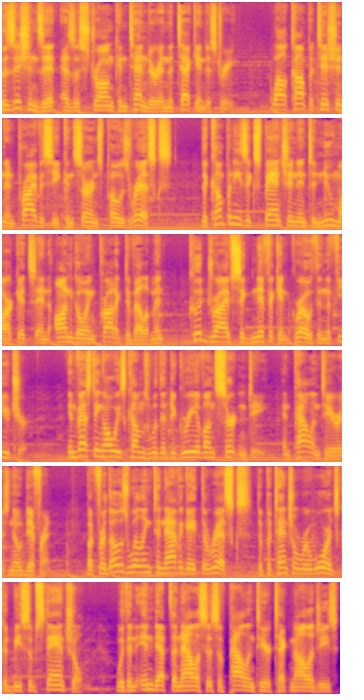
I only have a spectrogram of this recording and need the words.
positions it as a strong contender in the tech industry. While competition and privacy concerns pose risks, The company's expansion into new markets and ongoing product development could drive significant growth in the future. Investing always comes with a degree of uncertainty, and Palantir is no different. But for those willing to navigate the risks, the potential rewards could be substantial. With an in-depth analysis of Palantir Technologies,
